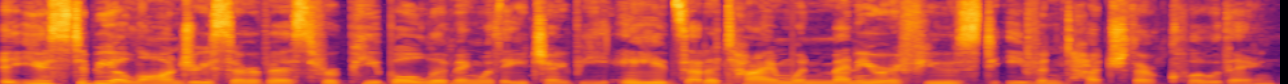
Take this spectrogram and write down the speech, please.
It used to be a laundry service for people living with HIV/AIDS at a time when many refused to even touch their clothing.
